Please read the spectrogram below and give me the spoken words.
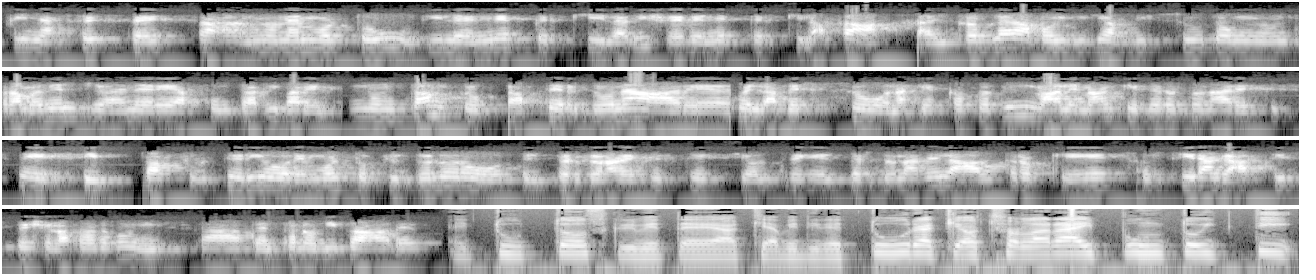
fine a se stessa non è molto utile né per chi la riceve né per chi la fa. Il problema poi di chi ha vissuto un, un trauma del genere è appunto arrivare non tanto a perdonare quella persona che è causa del male, ma anche perdonare se stessi. Passo ulteriore, molto più doloroso, il perdonare se stessi oltre che il perdonare l'altro, che questi ragazzi, specie la protagonista, tentano di fare. È tutto, scrivete a chiave di lettura chiocciolarai.it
